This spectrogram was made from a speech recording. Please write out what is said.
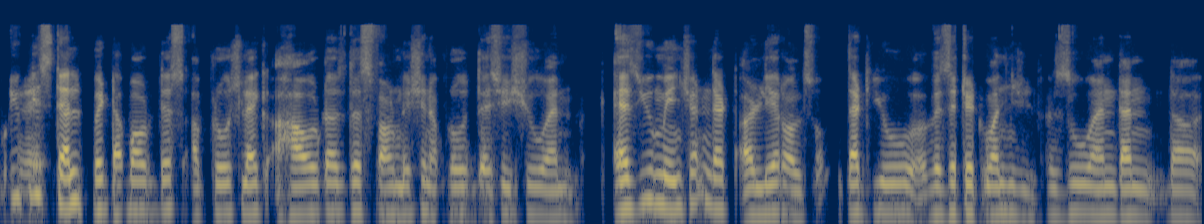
could you please tell a bit about this approach? Like, how does this foundation approach this issue? And as you mentioned that earlier also, that you visited one zoo and then the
